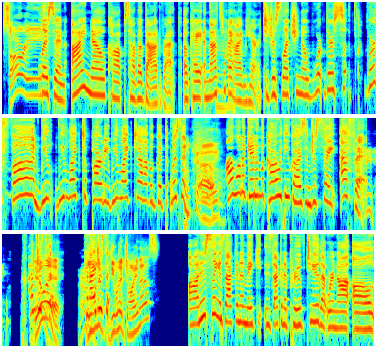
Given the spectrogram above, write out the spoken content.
sorry. Listen, I know cops have a bad rep, okay, and that's why Mm-hmm. Mhm. I'm here to just let you know we're there's we're fun. We we like to party. We like to have a good. T- Listen, Okay, I want to get in the car with you guys and just say "eff it." I'm do just it. Can Do you I wanna- just- Do you want to join us? honestly, is that going to make? Is that going to prove to you that we're not all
